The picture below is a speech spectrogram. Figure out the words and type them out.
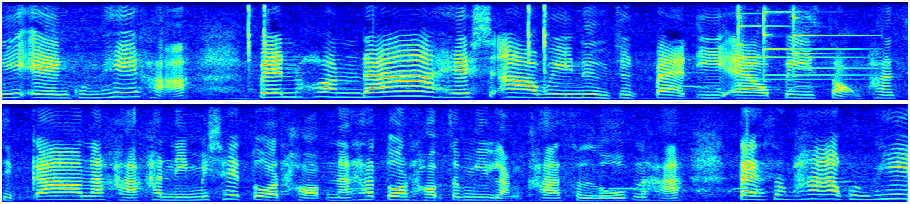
นี้เองคุณพี่ค่ะ เป็น Honda HRV 1.8 EL ปี 2019 นะคะคันนี้ไม่ใช่ตัวท็อปนะ ถ้าตัวท็อปจะมีหลังคาสลูปนะคะ แต่สภาพคุณพี่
